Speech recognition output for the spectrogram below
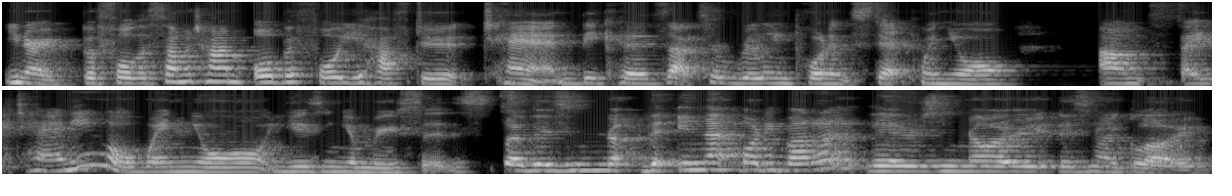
you know, before the summertime, or before you have to tan, because that's a really important step when you're um, fake tanning or when you're using your mousses. So there's no the- in that body butter. There's no there's no glow.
